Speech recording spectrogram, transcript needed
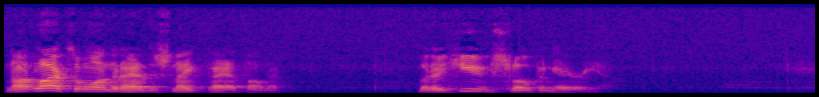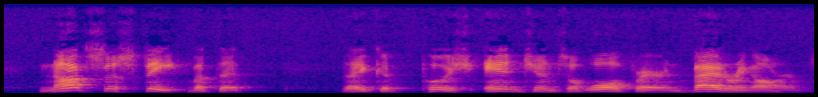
Not like the one that had the snake path on it, but a huge sloping area. Not so steep, but that they could push engines of warfare and battering arms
